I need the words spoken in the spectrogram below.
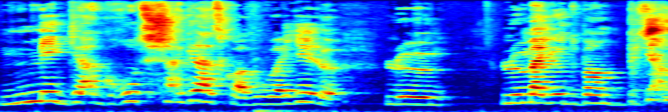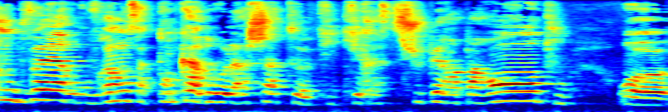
méga grosse chagasse, quoi. Vous voyez le, maillot de bain bien ouvert, où vraiment ça t'encadre la chatte euh, qui, reste super apparente, où euh,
